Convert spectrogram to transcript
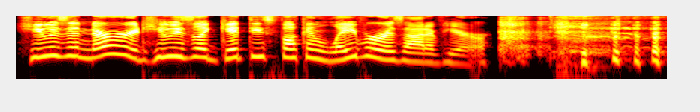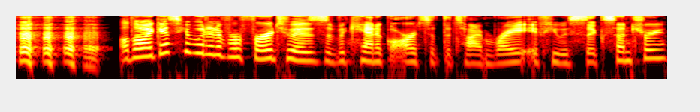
He was a nerd. He was like, get these fucking laborers out of here. Although I guess he wouldn't have referred to it as mechanical arts at the time, right? If he was 6th century.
